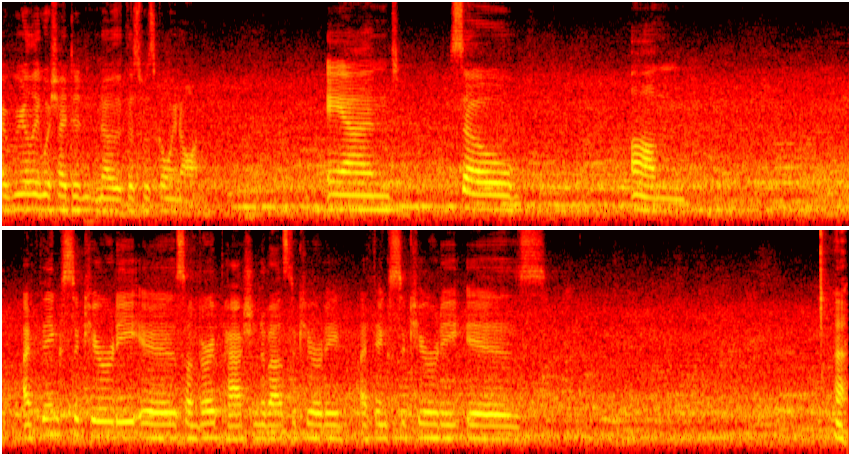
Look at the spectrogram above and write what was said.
I really wish I didn't know that this was going on. And so, um, I think security is, I'm very passionate about security. I think security is, let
